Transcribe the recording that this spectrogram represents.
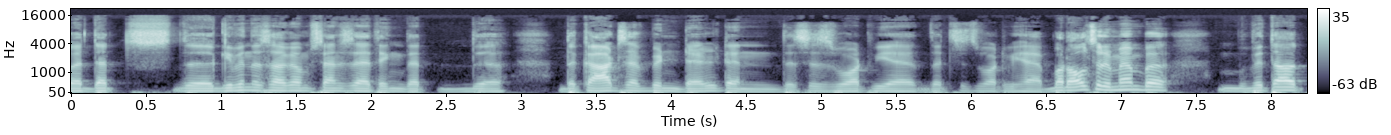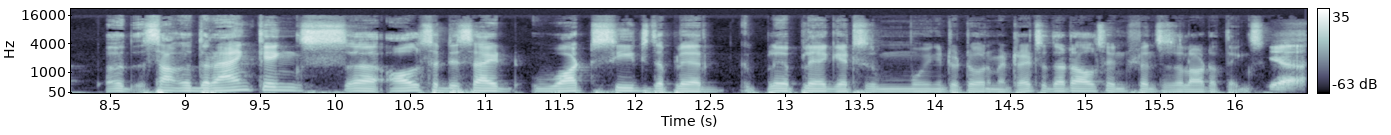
but that's the given the circumstances. I think that the the cards have been dealt, and this is what we have. This is what we have. But also remember, without uh, some, the rankings uh, also decide what seeds the player player player gets moving into a tournament, right? So that also influences a lot of things. yeah,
